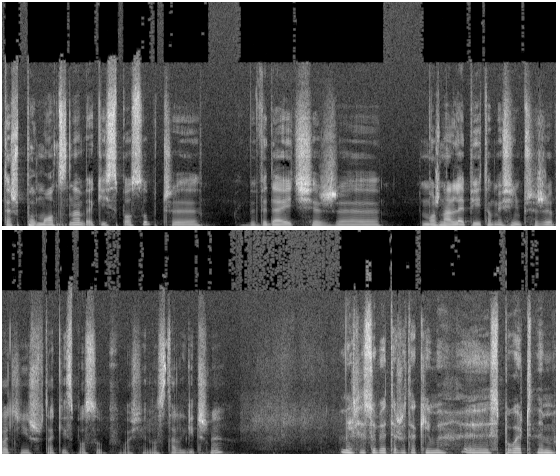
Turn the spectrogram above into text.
też pomocna w jakiś sposób? Czy wydaje Ci się, że można lepiej tą jesień przeżywać niż w taki sposób właśnie nostalgiczny? Myślę sobie też o takim y, społecznym,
